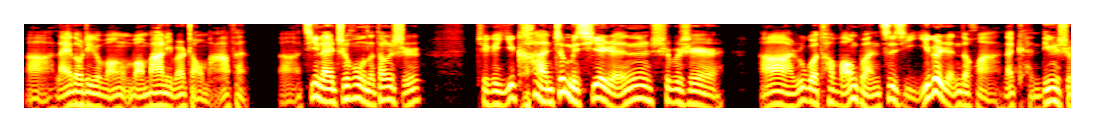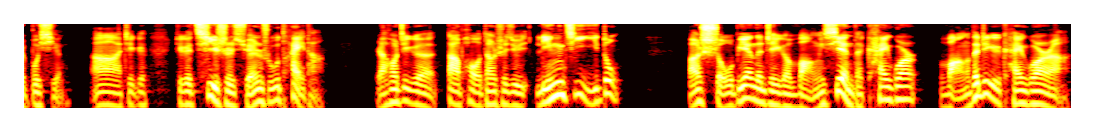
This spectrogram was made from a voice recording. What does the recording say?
啊，来到这个网网吧里边找麻烦啊。进来之后呢，当时这个一看这么些人，是不是啊？如果他网管自己一个人的话，那肯定是不行啊。这个这个气势悬殊太大。然后这个大炮当时就灵机一动。把手边的这个网线的开关，网的这个开关啊，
